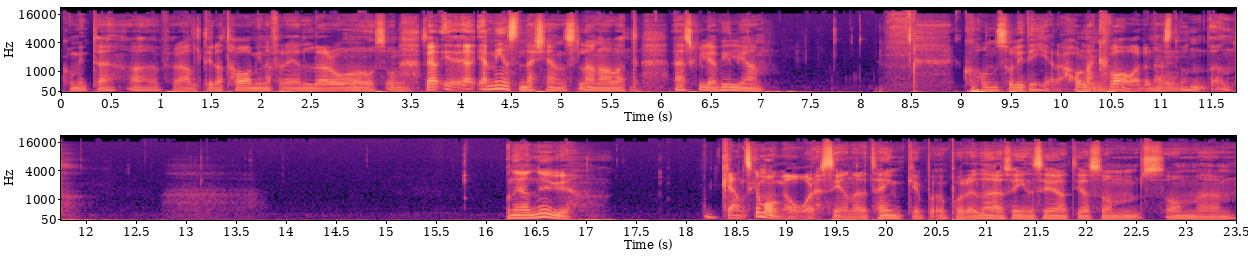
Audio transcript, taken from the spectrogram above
kom inte för alltid att ha mina föräldrar och, mm, och så. Mm. Så jag, jag, jag, minns den där känslan av att det här skulle jag vilja konsolidera, hålla mm. kvar den här mm. stunden. Och när jag nu ganska många år senare tänker på, på det där så inser jag att jag som, som, ehm,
